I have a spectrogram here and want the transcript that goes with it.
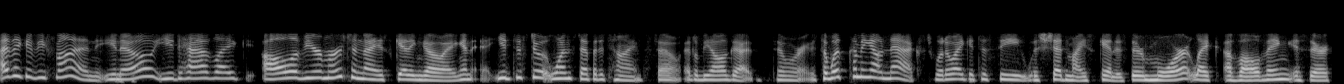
I think it'd be fun. You know, you'd have like all of your merchandise getting going, and you'd just do it one step at a time. So it'll be all good. Don't worry. So what's coming out next? What do I get to see with Shed My Skin? Is there more like evolving? Is there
